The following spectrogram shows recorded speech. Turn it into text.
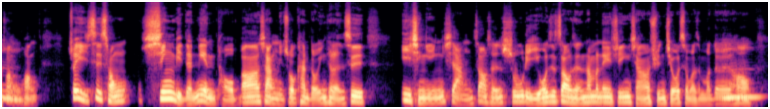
状嗯。况。所以是从心理的念头，包括像你说看抖音，可能是疫情影响造成疏离，或是造成他们内心想要寻求什么什么的，然后嗯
